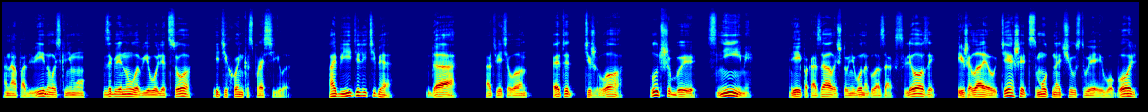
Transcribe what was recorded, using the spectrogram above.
Она подвинулась к нему, заглянула в его лицо и тихонько спросила. «Обидели тебя?» «Да», — ответил он, — «это тяжело. Лучше бы с ними». Ей показалось, что у него на глазах слезы, и, желая утешить, смутно чувствуя его боль,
